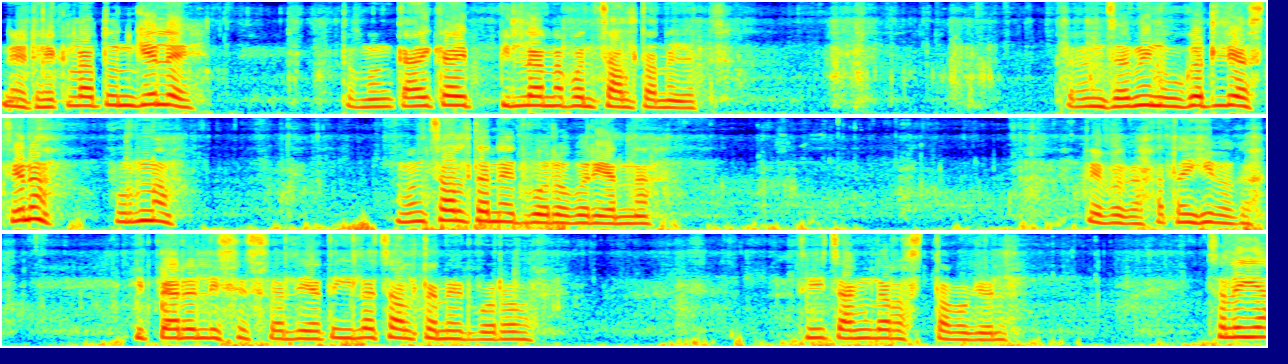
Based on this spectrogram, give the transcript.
नाही ढेकलातून गेले तर मग काय काय पिल्लांना पण चालता नाही येत. कारण जमीन उगतली असते ना पूर्ण. मग चालता नाहीत बरोबर यांना. ते बघा आता ही बघा. ही पॅरालिसिसवाली आता हिला चालता नाहीत बरोबर. ती ही चांगला रस्ता बघेल. चला या.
